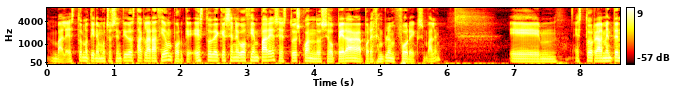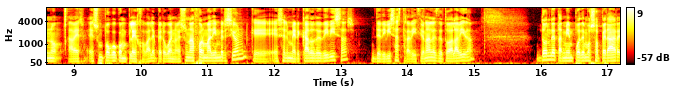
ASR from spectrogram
Vale, esto no tiene mucho sentido esta aclaración porque esto de que se negocie en pares, esto es cuando se opera, por ejemplo, en Forex, ¿vale? Em, esto realmente no, a ver, es un poco complejo, ¿vale? Pero bueno, es una forma de inversión que es el mercado de divisas, de divisas tradicionales de toda la vida, donde también podemos operar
